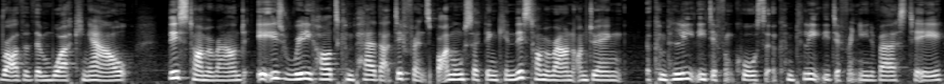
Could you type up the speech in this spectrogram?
rather than working out this time around, it is really hard to compare that difference. But I'm also thinking this time around, I'm doing a completely different course at a completely different university.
